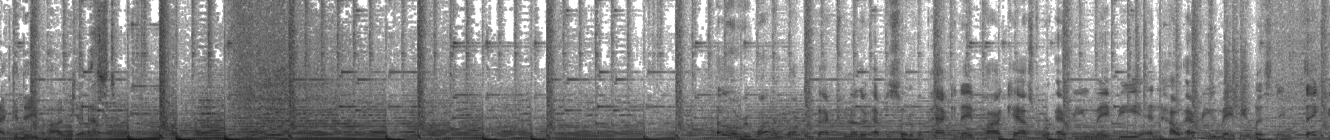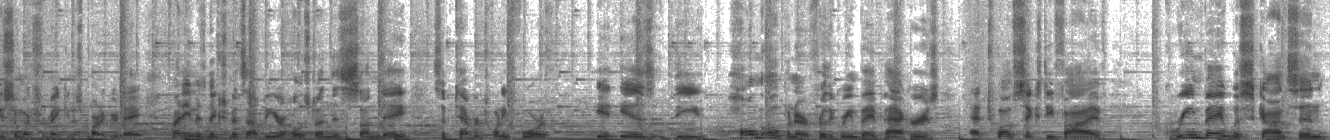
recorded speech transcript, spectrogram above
This is the Pack a Day Podcast. Hello, everyone, and welcome back to another episode of the Pack a Day podcast, wherever you may be and however you may be listening. Thank you so much for making us part of your day. My name is Nick Schmitz. I'll be your host on this Sunday, September 24th. It is the home opener for the Green Bay Packers at 1265. Green Bay, Wisconsin.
